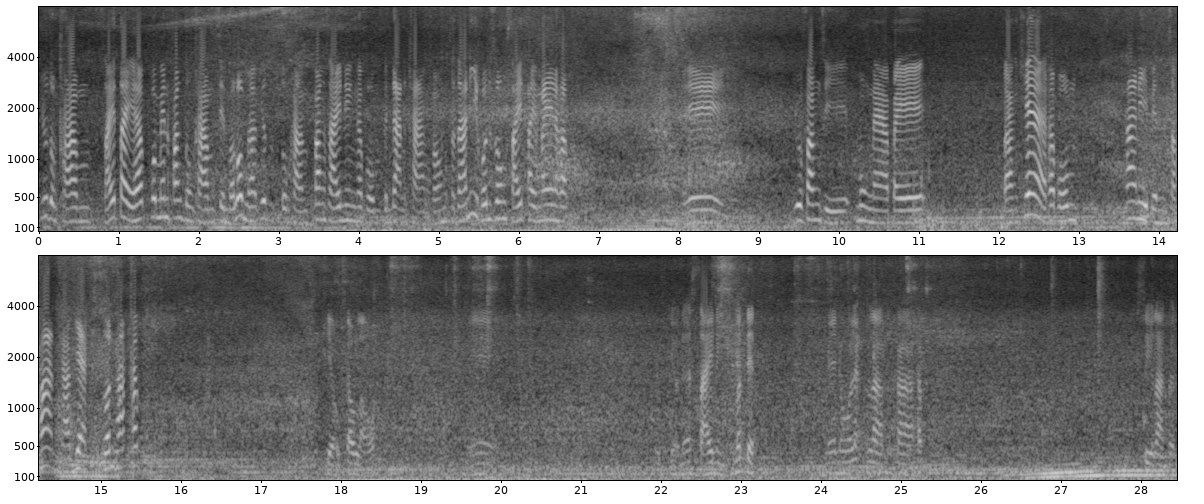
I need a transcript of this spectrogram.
อยู่ตรงขามสายไต่ครับก็เม่นฟังตรงขามเส้นบรมนะครับอยู่ตรงขามฟังสายหนึ่งครับผมเป็นด้านข้างของสถานีขนส่งสายไต่ไหมนะครับนี่อยู่ฟังสีมุ่งนาไปบางแค่ครับผมทางนี้เป็นสะพานขามแยกสวนพักครับเตี๋ยวเกาเหลานี่เตี๋ยวเนื้อไซส์หนึ่งรสเด็ด เมนูและราคาครับสี่ร้านเป็น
